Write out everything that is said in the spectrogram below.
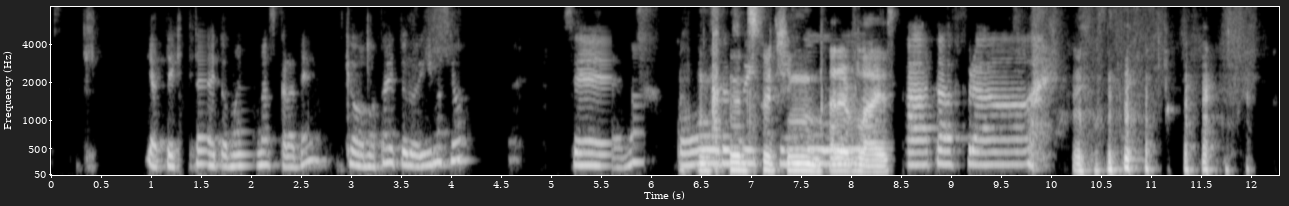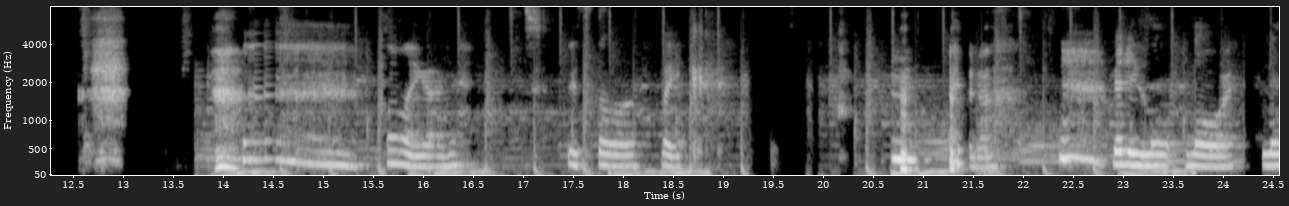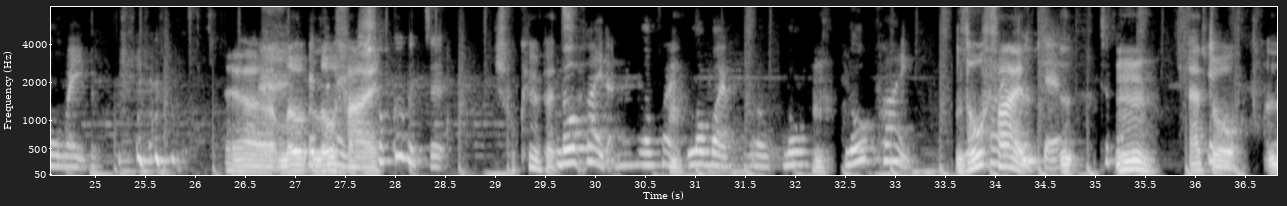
やっていきたいと思いますからね。今日のタイトルを言いますよ。せーの。ゴールスイッチング butterflies. バタフライ。oh my god. It's so like I don't know. Very low low low wave. Yeah, low, えっとね lo-fi. 植物、植物。ローファイだね。ローファイ、ローファイ、ローロうんーローファイ。 lo-fi. 見てちょっと、うん。あと、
